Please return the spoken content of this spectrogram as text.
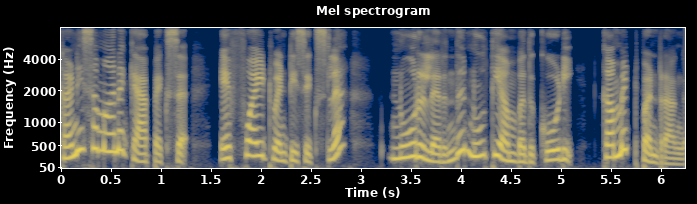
கணிசமான கேபெக்ஸ எஃப்ஒய் டுவெண்ட்டி சிக்ஸ்ல நூறுல இருந்து நூத்தி ஐம்பது கோடி கமிட் பண்றாங்க.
